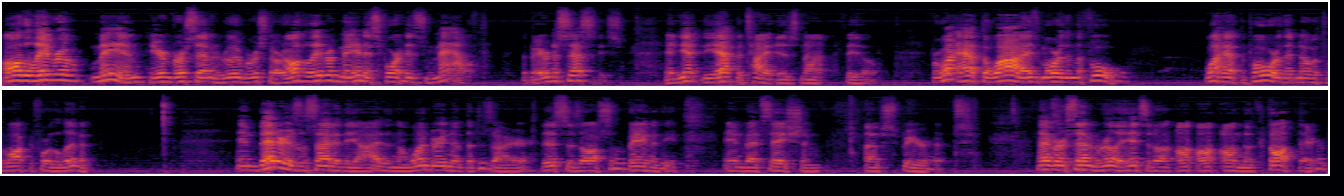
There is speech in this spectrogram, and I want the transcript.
All the labor of man, here in verse 7, really where we start, all the labor of man is for his mouth, the bare necessities, and yet the appetite is not filled. For what hath the wise more than the fool? What hath the poor that knoweth to walk before the living? And better is the sight of the eye than the wondering of the desire. This is also vanity and vexation of spirit. That verse 7 really hits it on, on, on the thought there.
